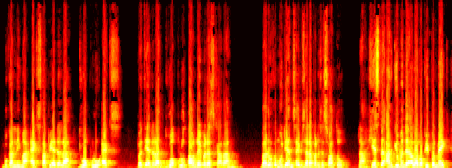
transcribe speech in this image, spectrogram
bukan 5x tapi adalah 20x. Berarti adalah 20 tahun daripada sekarang baru kemudian saya bisa dapat sesuatu. Nah, here's the argument that a lot of people make.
